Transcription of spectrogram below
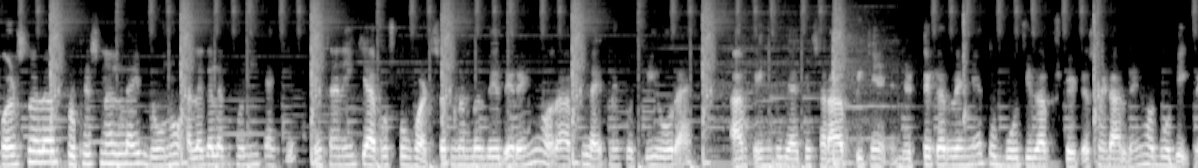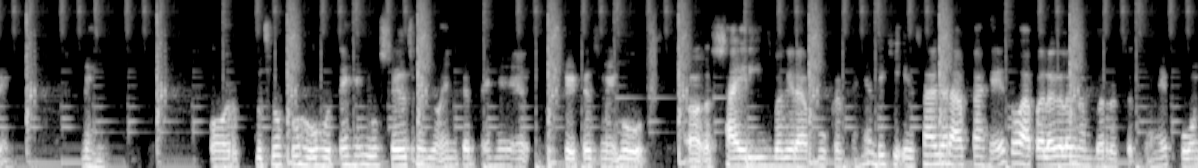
पर्सनल और प्रोफेशनल लाइफ दोनों अलग अलग होनी चाहिए। ऐसा नहीं कि आप उसको व्हाट्सएप नंबर दे दे रहे हैं और आपकी लाइफ में कुछ भी हो रहा है, आप कहीं पे जाके शराब पी के नृत्य कर रहे हैं तो वो चीज़ आप स्टेटस में डाल रहे हैं और वो देख रहे हैं। नहीं। और कुछ लोग तो हो, होते हैं जो सेल्स में ज्वाइन करते हैं स्टेटस में वो शायरीज वगैरह वो करते हैं। देखिए, ऐसा अगर आपका है तो आप अलग अलग नंबर रख सकते हैं। फ़ोन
